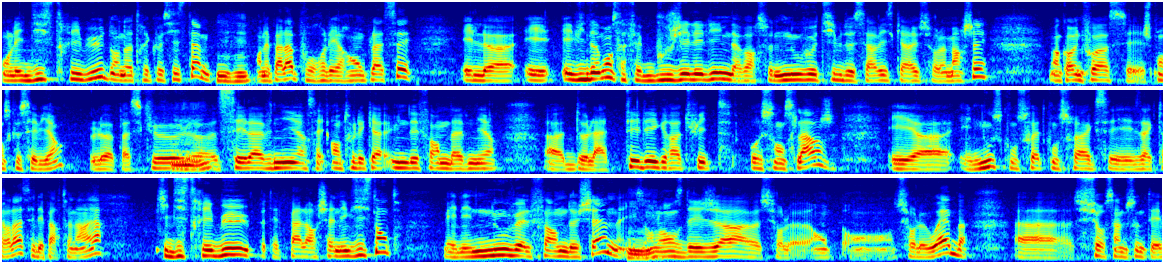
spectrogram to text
On les distribue dans notre écosystème. Mhm. On n'est pas là pour les remplacer. Et, le- et évidemment, ça fait bouger les lignes d'avoir ce nouveau type de service qui arrive sur le marché. Mais encore une fois, je pense que c'est bien, le- parce que Mhm. euh, c'est l'avenir, c'est en tous les cas une des formes d'avenir euh, de la télé gratuite au sens large. Et, euh, et nous, ce qu'on souhaite construire avec ces acteurs-là, c'est des partenariats qui distribuent peut-être pas leur chaîne existante, mais des nouvelles formes de chaînes. Ils en Mhm. lancent déjà euh, sur le, en- en- sur le web, euh, sur Samsung TV+.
